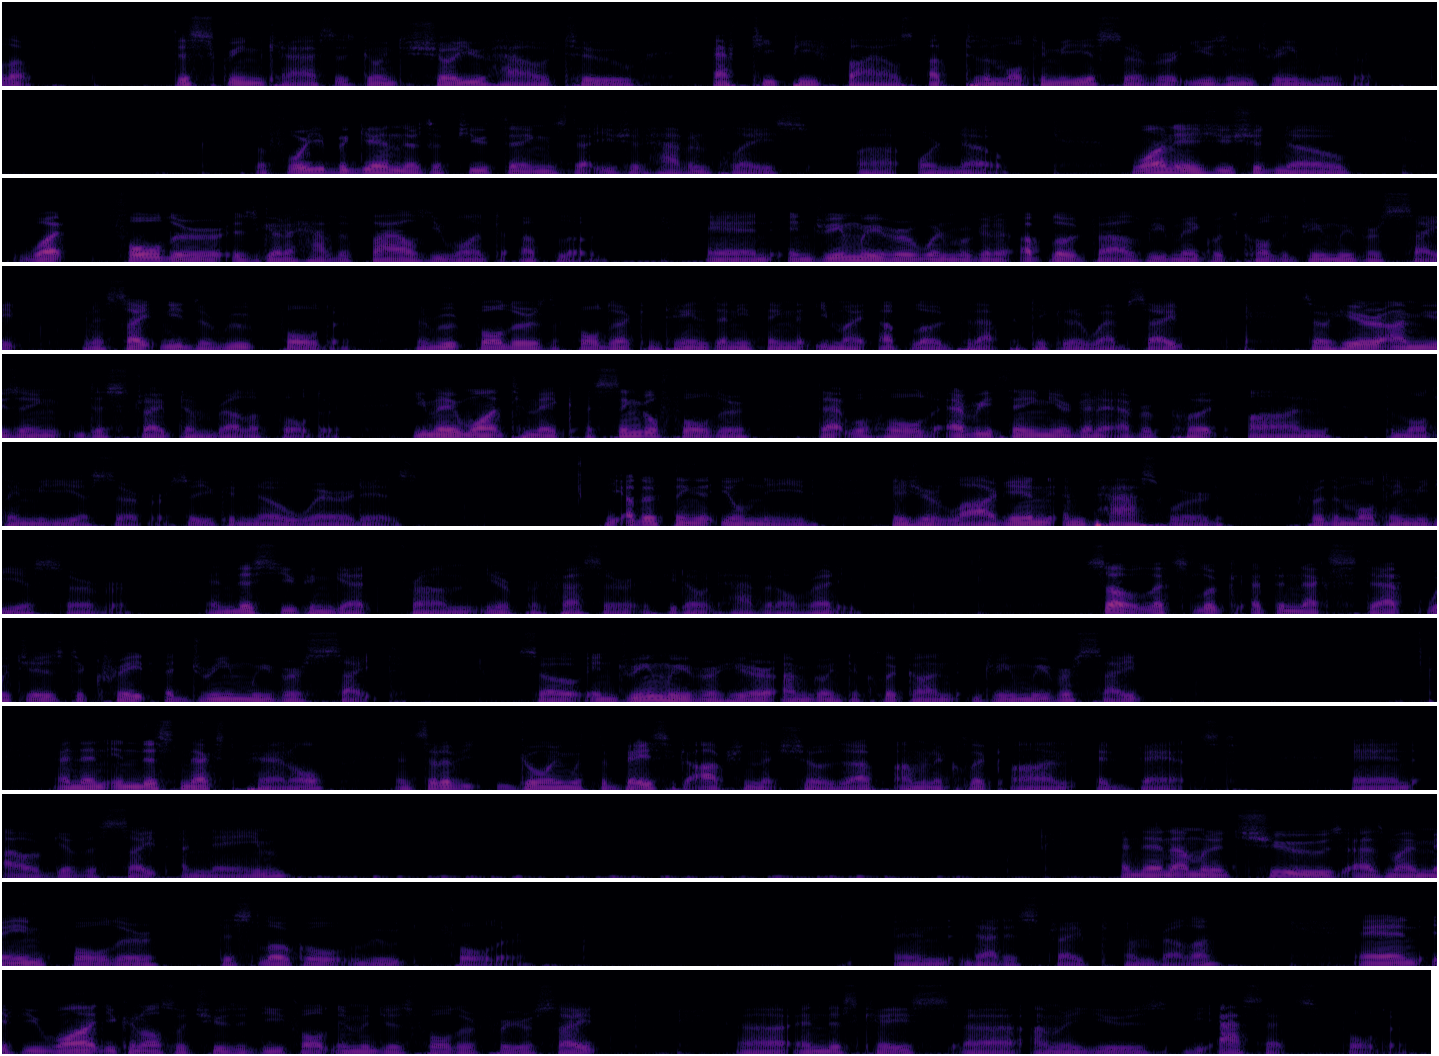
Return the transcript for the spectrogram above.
Hello. This screencast is going to show you how to FTP files up to the multimedia server using Dreamweaver. Before you begin, there's a few things that you should have in place uh, or know. One is you should know what folder is going to have the files you want to upload. And in Dreamweaver, when we're going to upload files, we make what's called a Dreamweaver site, and a site needs a root folder. The root folder is the folder that contains anything that you might upload for that particular website. So here I'm using this striped umbrella folder. You may want to make a single folder that will hold everything you're going to ever put on the multimedia server so you can know where it is. The other thing that you'll need is your login and password for the multimedia server. And this you can get from your professor if you don't have it already. So let's look at the next step, which is to create a Dreamweaver site. So in Dreamweaver here, I'm going to click on Dreamweaver site. And then in this next panel, instead of going with the basic option that shows up, I'm going to click on Advanced. And I'll give the site a name. And then I'm going to choose as my main folder this local root folder. And that is striped umbrella. And if you want, you can also choose a default images folder for your site. Uh, in this case, uh, I'm going to use the assets folder.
